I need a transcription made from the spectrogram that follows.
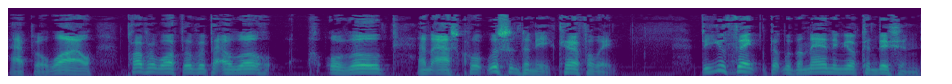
After a while, Plopper walked over to Haulot and asked, quote, listen to me carefully. Do you think that with a man in your condition,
